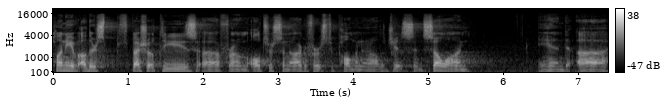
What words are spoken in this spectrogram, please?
Plenty of other specialties uh, from ultrasonographers to pulmonologists and so on. And, uh,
